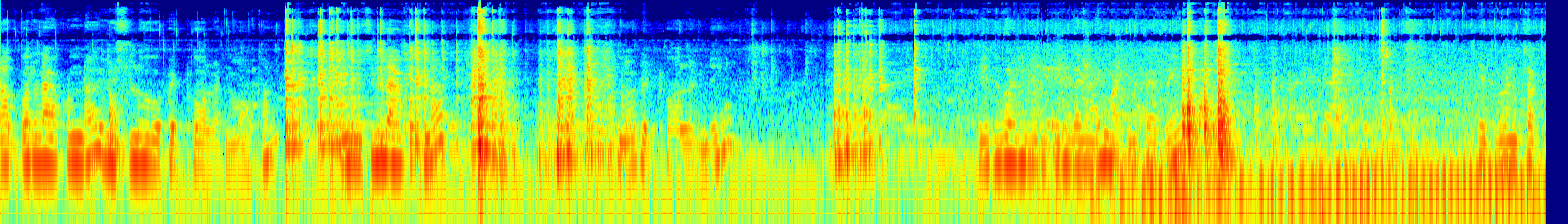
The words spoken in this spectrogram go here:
రబ్బర్ లేకుండా విజిల్ పెట్టుకోవాలండి మూత. ఈ లేకుండా పెట్టుకోవాలండి. ఎదుగుండి ఉడికిందండి మటన్ కర్రీ? ఎదుగుండి చక్క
